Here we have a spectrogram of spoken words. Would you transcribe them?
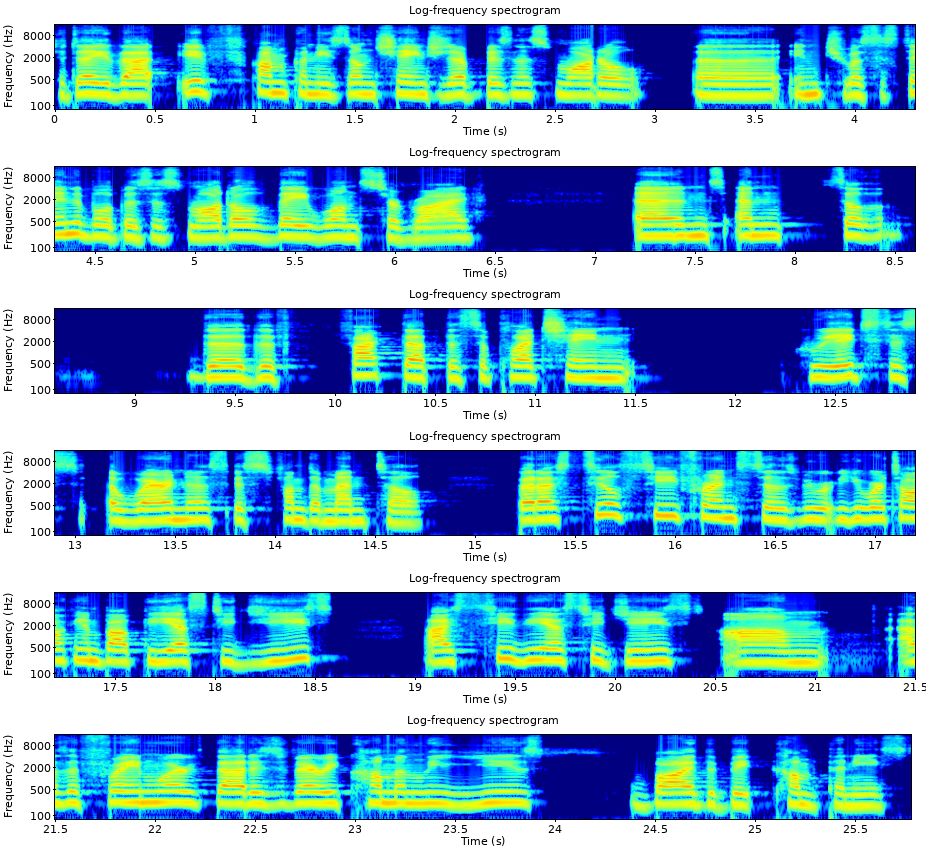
today that if companies don't change their business model uh, into a sustainable business model, they won't survive. And and so the the fact that the supply chain creates this awareness is fundamental. But I still see, for instance, we were, you were talking about the SDGs. I see the SDGs um, as a framework that is very commonly used by the big companies.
